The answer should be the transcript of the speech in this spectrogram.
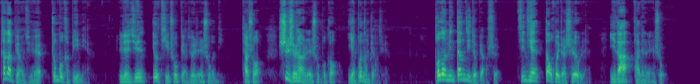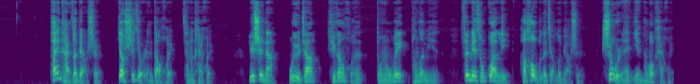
看到表决终不可避免，李烈钧又提出表决人数问题。他说：事实上人数不够，也不能表决。彭德民当即就表示，今天到会者十六人，已达法定人数。谭延闿则表示，要十九人到会才能开会。于是呢，吴玉章、徐庚浑、董用威、彭泽民分别从惯例和候补的角度表示，十五人也能够开会。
